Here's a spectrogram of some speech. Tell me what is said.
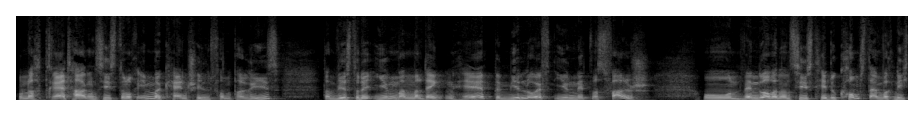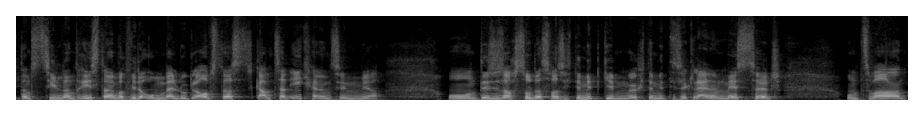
und nach drei Tagen siehst du noch immer kein Schild von Paris, dann wirst du dir irgendwann mal denken, hey, bei mir läuft irgendetwas falsch. Und wenn du aber dann siehst, hey, du kommst einfach nicht ans Ziel, dann drehst du einfach wieder um, weil du glaubst, das Ganze hat eh keinen Sinn mehr. Und das ist auch so das, was ich dir mitgeben möchte mit dieser kleinen Message. Und zwar,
